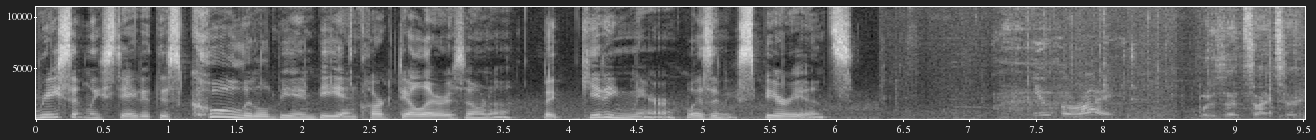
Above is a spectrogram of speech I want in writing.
recently stayed at this cool little B&B in Clarkdale, Arizona, but getting there was an experience. You've arrived. What does that sign say?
